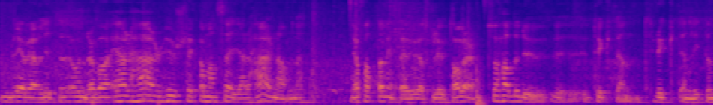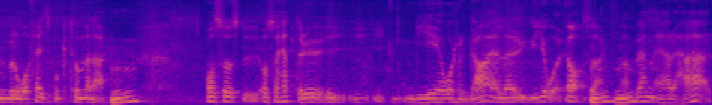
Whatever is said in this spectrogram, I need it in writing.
blev jag lite undra vad är det här? Hur ska man säga det här namnet? Jag fattade inte hur jag skulle uttala det. Så hade du eh, tyckt en, tryckt en liten blå Facebook-tumme där. Och, så, och så hette du eh, Georga eller Geor- ja, sådär. Ja, vem är det här?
